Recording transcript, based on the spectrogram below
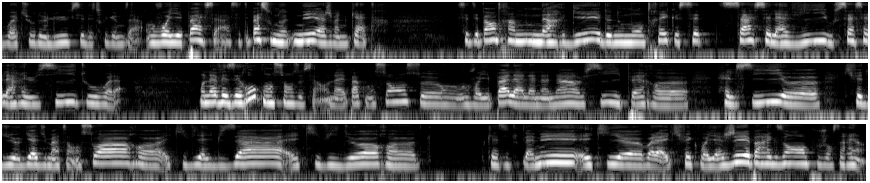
voitures de luxe et des trucs comme ça. On voyait pas ça. C'était pas sous notre nez H24. C'était pas en train de nous narguer et de nous montrer que ça c'est la vie ou ça c'est la réussite ou voilà. On avait zéro conscience de ça. On n'avait pas conscience. on voyait pas la, la nana aussi hyper healthy qui fait du yoga du matin au soir et qui vit à Ibiza et qui vit dehors quasi toute l'année et qui euh, voilà qui fait que voyager par exemple ou j'en sais rien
